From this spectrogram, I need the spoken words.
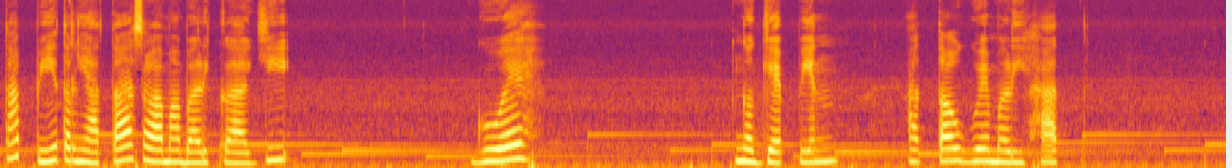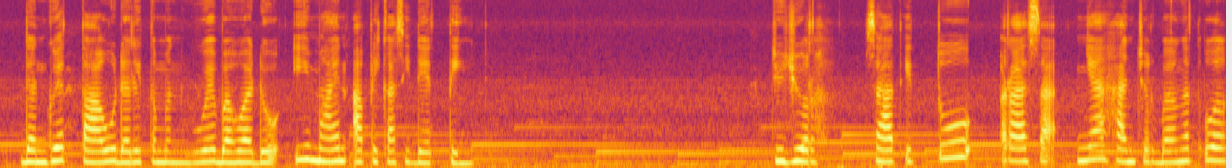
Tapi ternyata selama balik lagi gue ngegepin atau gue melihat dan gue tahu dari temen gue bahwa doi main aplikasi dating. Jujur saat itu rasanya hancur banget ul.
